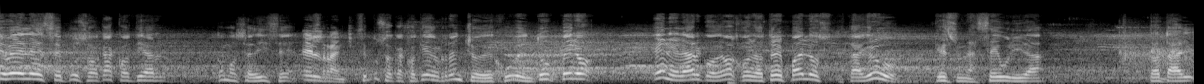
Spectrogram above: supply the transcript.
Y Vélez se puso a cascotear, ¿cómo se dice? El rancho. Se puso a cascotear el rancho de Juventud, pero en el arco, debajo de los tres palos, está Gru, que es una seguridad total.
